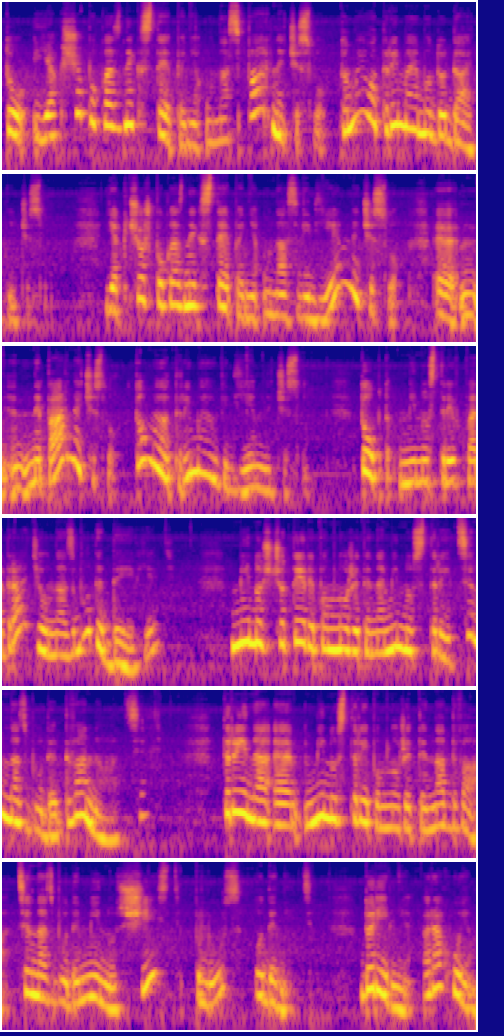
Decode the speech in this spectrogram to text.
то якщо показник степеня у нас парне число, то ми отримаємо додатнє число. Якщо ж показник степеня у нас від'ємне число, е, непарне число, то ми отримаємо від'ємне число. Тобто мінус 3 в квадраті у нас буде 9. Мінус 4 помножити на мінус 3 це в нас буде 12. 3 на, е, мінус 3 помножити на 2 це в нас буде мінус 6 плюс 1. Дорівнює, рахуємо.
